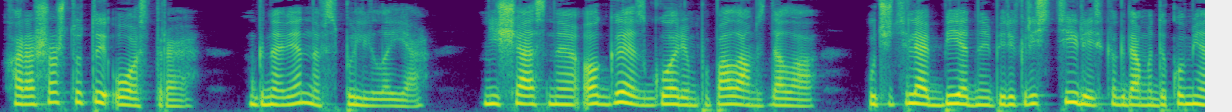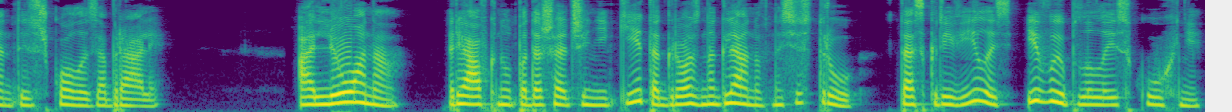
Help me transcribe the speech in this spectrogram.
«Хорошо, что ты острая», – мгновенно вспылила я. Несчастная ОГЭ с горем пополам сдала. Учителя бедные перекрестились, когда мы документы из школы забрали. «Алена!» – рявкнул подошедший Никита, грозно глянув на сестру. Та скривилась и выплыла из кухни,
